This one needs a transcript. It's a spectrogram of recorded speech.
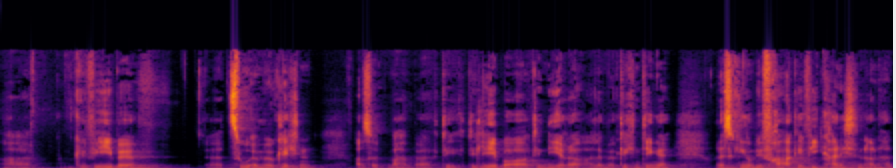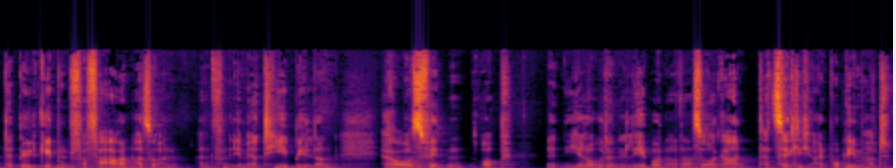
äh, Gewebe äh, zu ermöglichen. Also machen wir die, die Leber, die Niere, alle möglichen Dinge. Und es ging um die Frage, wie kann ich denn anhand der bildgebenden Verfahren, also anhand von MRT-Bildern, herausfinden, ob eine Niere oder eine Leber oder das Organ tatsächlich ein Problem hat.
